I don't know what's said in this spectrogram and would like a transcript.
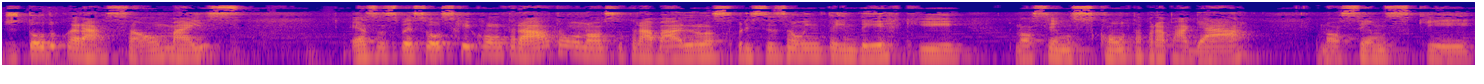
de todo o coração, mas essas pessoas que contratam o nosso trabalho, elas precisam entender que nós temos conta para pagar, nós temos que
